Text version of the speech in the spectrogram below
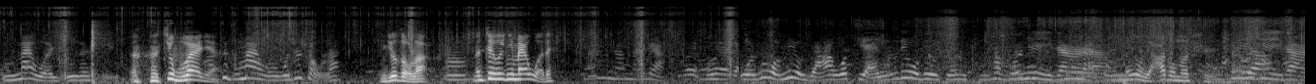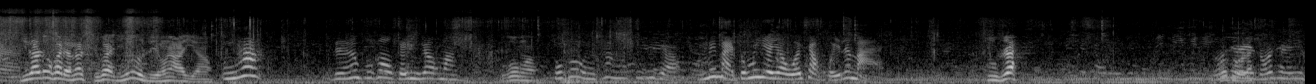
你卖我那个 就不卖你，就不卖我，我就走了。你就走了。嗯，那这回你买我的，那那买俩。我说我没有牙，我捡六六行。你看多少钱一袋啊？没有牙都能吃。对呀、一袋啊？一袋六块，两袋十块，你没有零啊，阿姨啊？你看，零不够给你要吗？不够吗？不够，你看看就这点。我没买东西呀，我想回来买。九十，多少钱？多少钱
